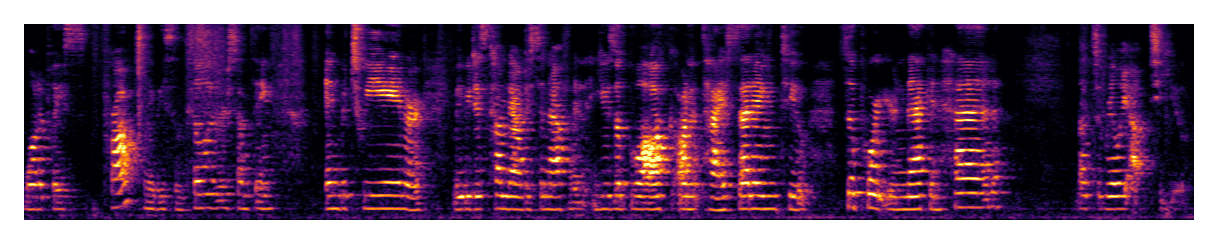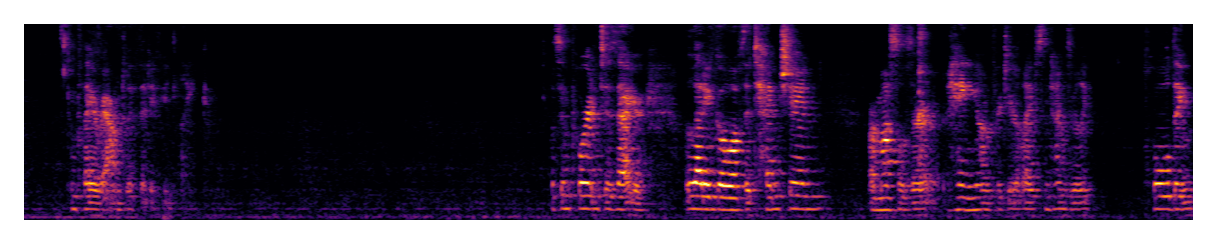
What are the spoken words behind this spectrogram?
want to place props, maybe some pillows or something in between, or maybe just come down just enough and use a block on its highest setting to support your neck and head. That's really up to you. You can play around with it if you'd like. What's important is that you're letting go of the tension. Our muscles are hanging on for dear life, sometimes really holding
